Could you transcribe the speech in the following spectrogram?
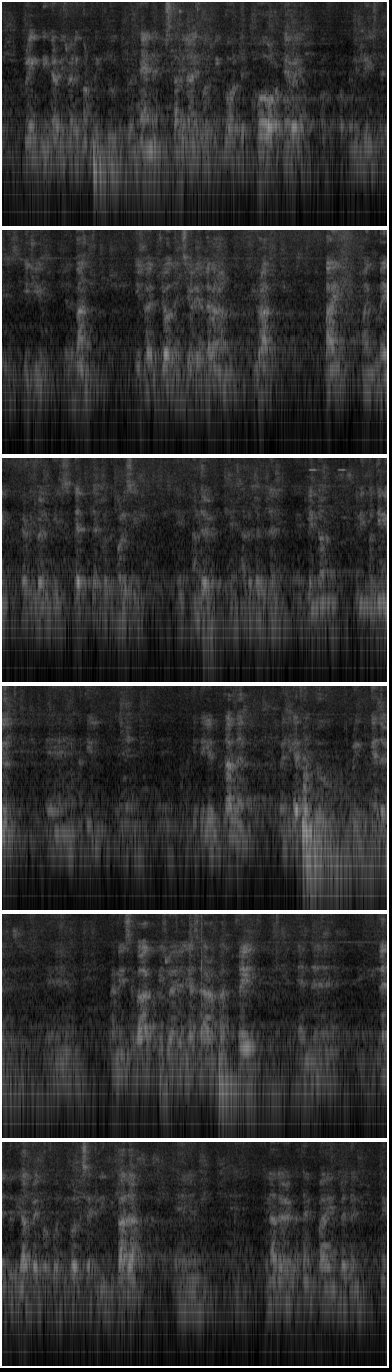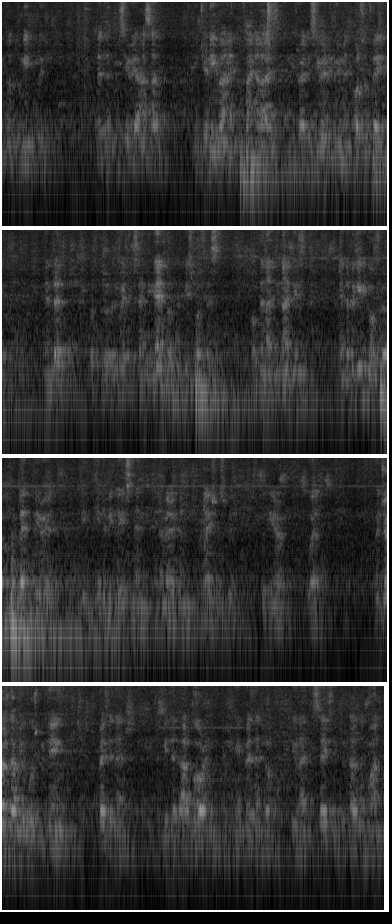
bring the Arab-Israeli conflict to, to, an end and to stabilize what we call the core area of, of the Middle East, that is Egypt, the Levant, Israel, Jordan, Syria, Lebanon, Iraq, by trying to make Arab-Israeli peace. That, that was the policy uh, under, uh, under President uh, Clinton, and it continued uh, until, uh, until the year 2000, when the effort to bring together Prime Minister Barak of Israel and Yasser Arafat failed, and uh, it led to the outbreak of what we call the Second Intifada. Um, another attempt by President Clinton to meet with President of Syria, Assad, in Geneva and to finalize an Israeli-Syrian agreement also failed, and that was to a great extent the end of the peace process of the 1990s and the beginning of, uh, of a bad period in, in, the Middle East and in American relations with, with Arab world. When George W. Bush became president, defeated Al Gore and became president of the United States in 2001,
